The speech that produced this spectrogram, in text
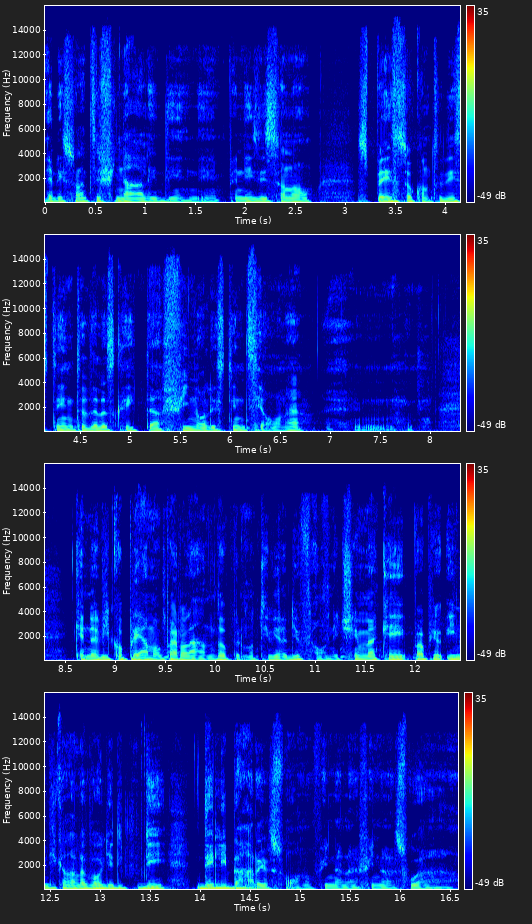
Le risonanze finali di, di Penisi sono spesso contraddistinte dalla scritta fino all'estinzione. Eh, che noi vi copriamo parlando per motivi radiofonici, ma che proprio indicano la voglia di, di delibare il suono fino alla, fino alla, sua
